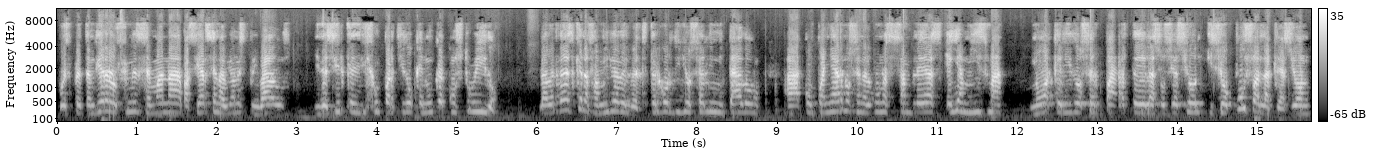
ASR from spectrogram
pues pretendiera los fines de semana vaciarse en aviones privados y decir que dirige un partido que nunca ha construido. La verdad es que la familia del Bester Gordillo se ha limitado a acompañarnos en algunas asambleas. Ella misma no ha querido ser parte de la asociación y se opuso a la creación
